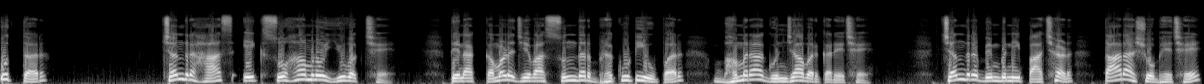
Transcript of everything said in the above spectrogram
ઉત્તર. ચંદ્રહાસ એક સોહામણો યુવક છે. તેના કમળ જેવા સુંદર ભ્રકુટી ઉપર ભમરા ગુંજાવર કરે છે. ચંદ્રબિંબની પાછળ તારા શોભે છે,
